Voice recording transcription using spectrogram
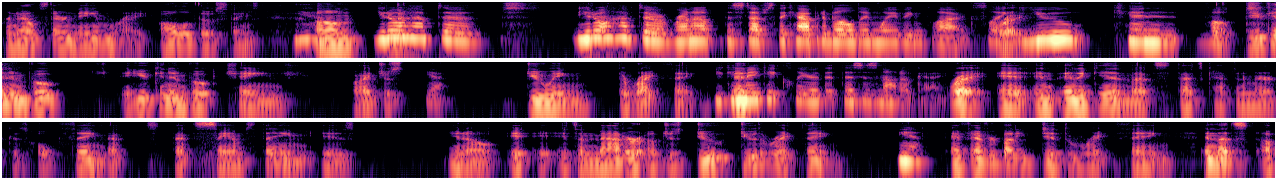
pronounce their name right, all of those things. yeah. Um, you don't the- have to. You don't have to run up the steps of the Capitol building waving flags. Like Right. you can vote. you can invoke you can invoke change by just Yeah. doing the right thing. You can And- make it clear that this is not okay. right, and, and and again, that's that's Captain America's whole thing. That's that's Sam's thing is, you know, it, it it's a matter of just do do the right thing. Yeah. If everybody did the right thing, and that's a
